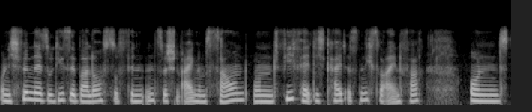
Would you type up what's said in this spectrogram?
Und ich finde, so diese Balance zu finden zwischen eigenem Sound und Vielfältigkeit ist nicht so einfach. Und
